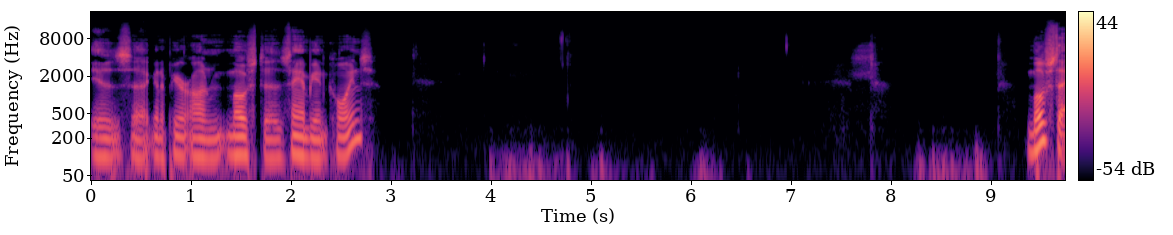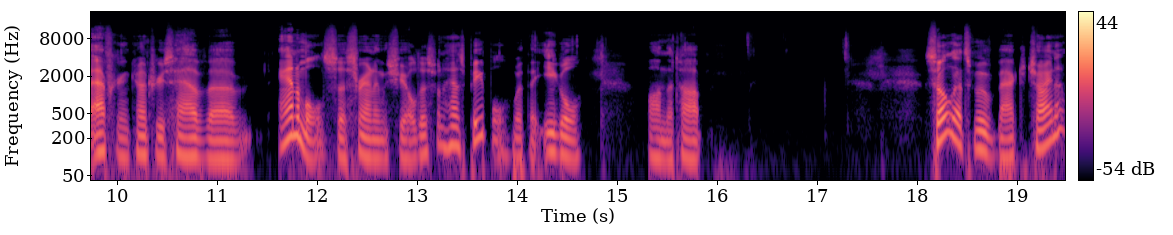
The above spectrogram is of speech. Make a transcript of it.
is uh, going to appear on most uh, Zambian coins. Most African countries have uh, animals uh, surrounding the shield. This one has people with the eagle on the top. So let's move back to China.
